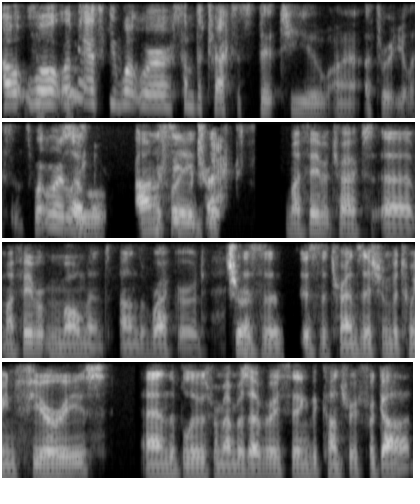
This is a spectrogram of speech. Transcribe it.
Oh well, let me ask you, what were some of the tracks that stood to you uh, throughout your listens? What were like so honestly, favorite tracks? my favorite tracks, uh, my favorite moment on the record Sure. is the is the transition between Furies and the blues remembers everything the country forgot.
